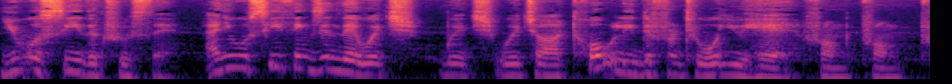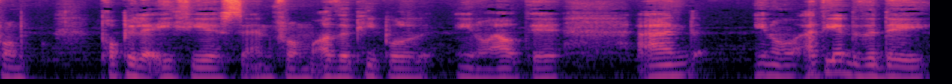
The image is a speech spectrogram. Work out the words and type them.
you will see the truth there, and you will see things in there which which which are totally different to what you hear from from from popular atheists and from other people you know out there, and you know at the end of the day.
